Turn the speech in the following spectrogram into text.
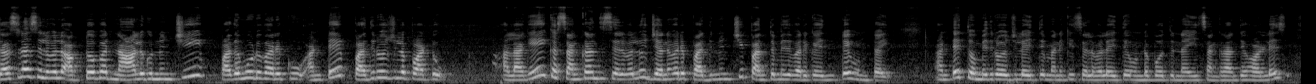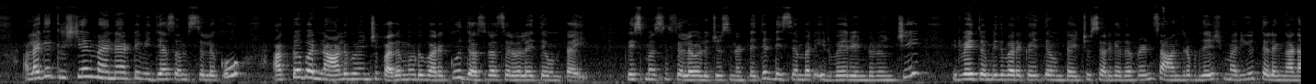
దసరా సెలవులు అక్టోబర్ నాలుగు నుంచి పదమూడు వరకు అంటే పది రోజుల పాటు అలాగే ఇక సంక్రాంతి సెలవులు జనవరి పది నుంచి పంతొమ్మిది వరకు అయితే ఉంటాయి. అంటే తొమ్మిది రోజులు అయితే మనకి సెలవులు అయితే ఉండబోతున్నాయి సంక్రాంతి హాలిడేస్. అలాగే క్రిస్టియన్ మైనారిటీ విద్యా సంస్థలకు అక్టోబర్ నాలుగు నుంచి పదమూడు వరకు దసరా సెలవులు అయితే ఉంటాయి. క్రిస్మస్ సెలవులు చూసినట్లయితే డిసెంబర్ ఇరవై రెండు నుంచి ఇరవై తొమ్మిది వరకు అయితే ఉంటాయి. చూసారు కదా ఫ్రెండ్స్ ఆంధ్రప్రదేశ్ మరియు తెలంగాణ.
